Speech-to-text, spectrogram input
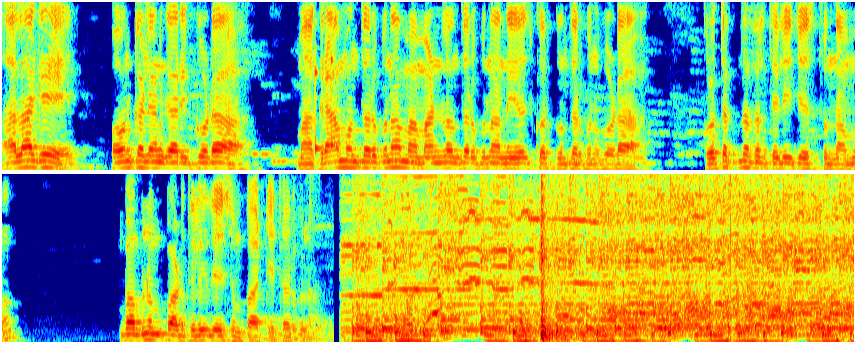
అలాగే పవన్ కళ్యాణ్ గారికి కూడా మా గ్రామం తరపున మా మండలం తరపున నియోజకవర్గం తరపున కూడా కృతజ్ఞతలు తెలియజేస్తున్నాము. బొమ్మనంపాడు తెలుగుదేశం పార్టీ తరపున. ఏసీ న్యూస్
